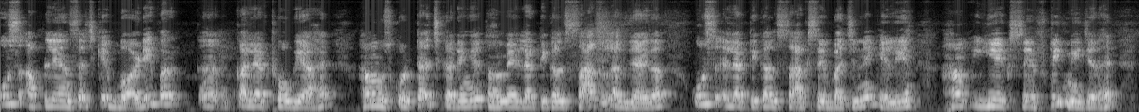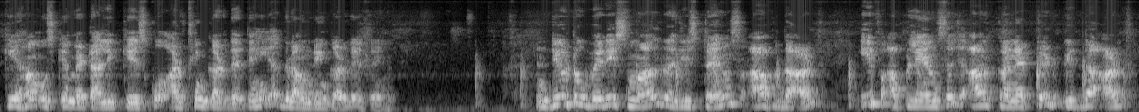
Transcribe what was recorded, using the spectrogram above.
उस अप्लायंसेज के बॉडी पर कलेक्ट हो गया है। हम उसको टच करेंगे तो हमें इलेक्ट्रिकल शाक लग जाएगा। उस इलेक्ट्रिकल शाक से बचने के लिए हम, ये एक सेफ्टी मेजर है कि हम उसके मेटालिक केस को अर्थिंग कर देते हैं या ग्राउंडिंग कर देते हैं। Due to very small resistance of the earth if appliances are connected with the earth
